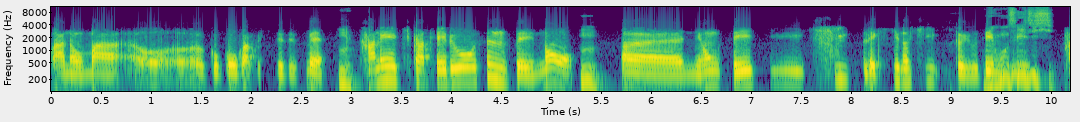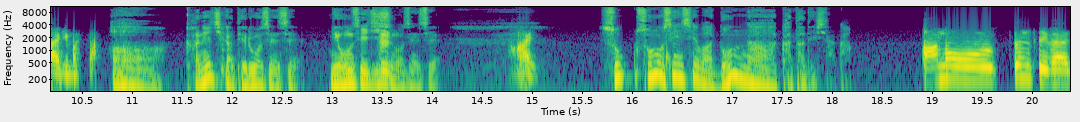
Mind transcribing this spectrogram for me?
あの、まあ、合格してですね、うん、金近照夫先生の、うん、あ日本政治史、歴史の史というテーマに入りました。ああ、金近照夫先生。日本政治史の先生。うん、はい。そ、その先生はどんな方でしたか？あの、先生が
